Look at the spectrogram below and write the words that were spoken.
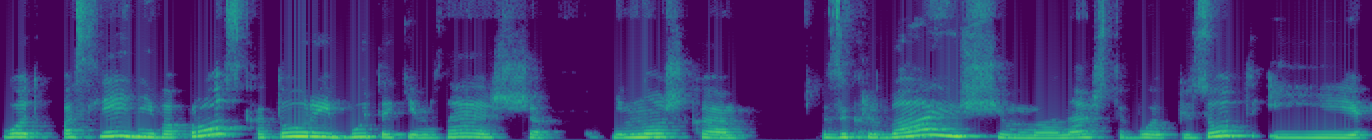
вот последний вопрос, который будет таким, знаешь, немножко закрывающим наш с тобой эпизод и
